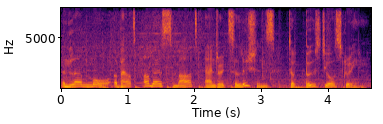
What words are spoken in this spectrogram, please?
and learn more about other smart Andritz solutions to boost your screen.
